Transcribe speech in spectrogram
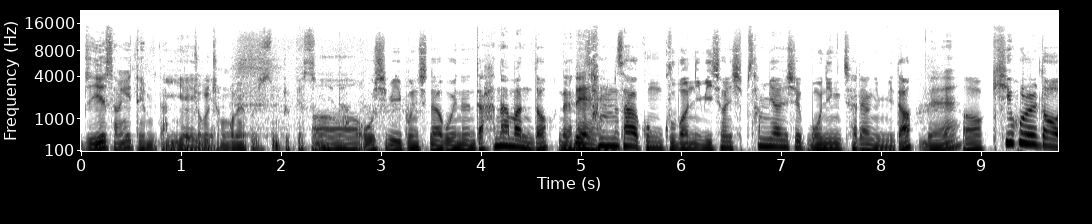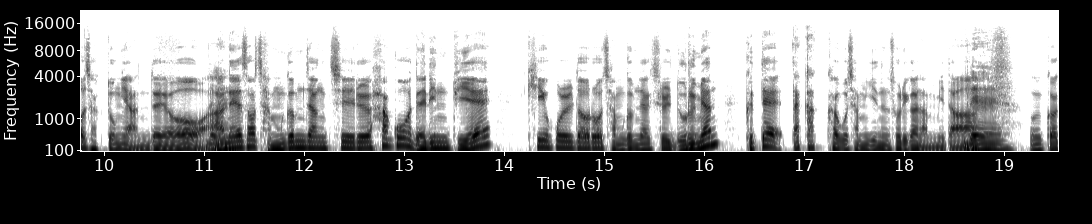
이제 예상이 됩니다. 예, 그쪽을 예. 점검해 보셨으면 좋겠습니다. 어, 52분 지나고 있는데 하나만 더. 네. 네. 3409번님 2013년식 모닝 차량입니다. 네. 어, 키홀더 작동이 안 돼요. 네. 안에서 잠금 장치를 하고 내린 뒤에 키홀더로 잠금 장치를 누르면 그때 딱딱하고 잠기는 소리가 납니다. 네. 그러니까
